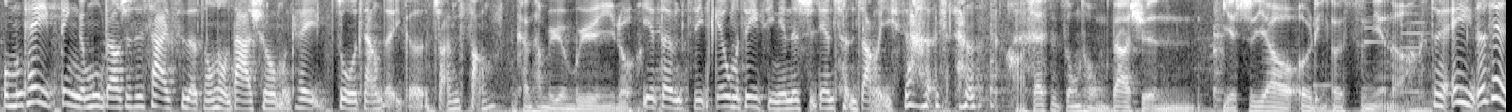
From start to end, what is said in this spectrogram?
我们可以定一个目标，就是下一次的总统大选，我们可以做这样的一个专访，看他们愿不愿意咯。也等几给我们自己几年的时间成长一下，这样。好，下一次总统大选也是要二零二四年了。对，哎、欸，而且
